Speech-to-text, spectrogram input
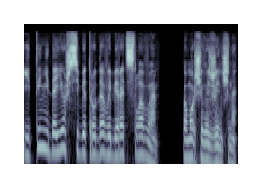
И ты не даешь себе труда выбирать слова, поморщилась женщина.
